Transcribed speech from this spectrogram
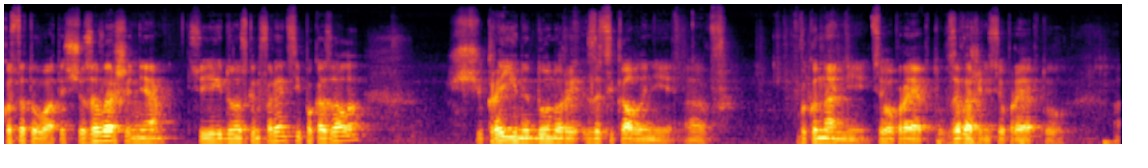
констатувати, що завершення цієї донорської конференції показало, що країни-донори зацікавлені е, в виконанні цього проєкту, в завершенні цього проєкту е,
